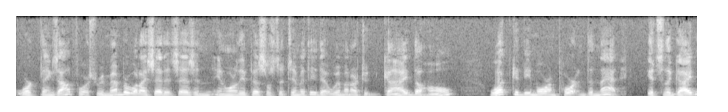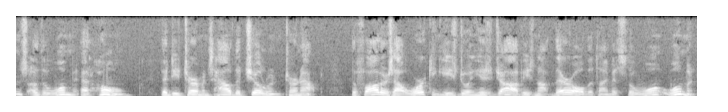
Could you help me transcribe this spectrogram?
work things out for us. Remember what I said it says in, in one of the epistles to Timothy that women are to guide the home? What could be more important than that? It's the guidance of the woman at home that determines how the children turn out. The father's out working, he's doing his job, he's not there all the time. It's the wo- woman,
